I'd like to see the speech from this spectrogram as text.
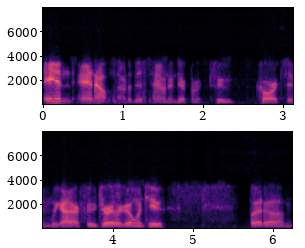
and and outside of this town in different food carts, and we got our food trailer going too. But um,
